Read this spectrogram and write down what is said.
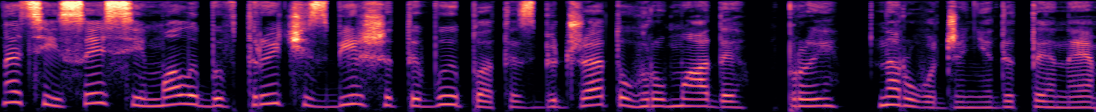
На цій сесії мали би втричі збільшити виплати з бюджету громади при народженні дитини.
